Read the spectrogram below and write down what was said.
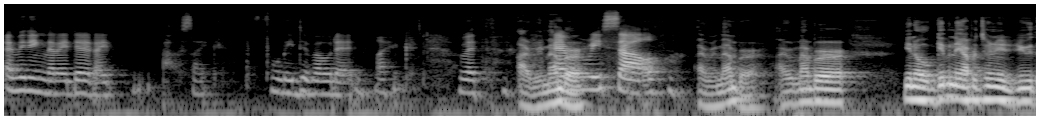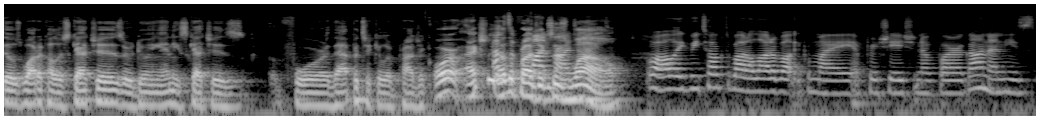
everything that I did, I I was like fully devoted, like with I remember. every cell. I remember. I remember, you know, given the opportunity to do those watercolor sketches or doing any sketches for that particular project, or actually That's other projects as well. Well, like we talked about a lot about like my appreciation of Barragan, and he's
